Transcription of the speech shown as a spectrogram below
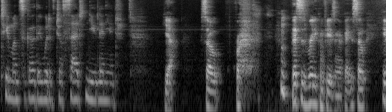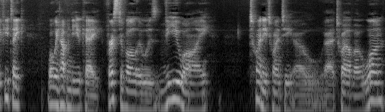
two months ago they would have just said new lineage? Yeah. So for this is really confusing. Okay, so if you take what we have in the UK, first of all, it was VUI 2020 uh, 1201.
